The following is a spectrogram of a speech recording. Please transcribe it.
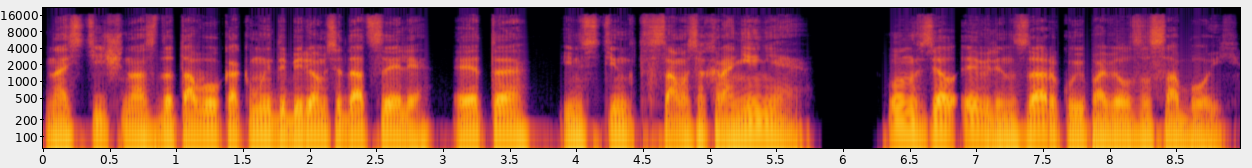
«Настичь нас до того, как мы доберемся до цели. Это инстинкт самосохранения?» Он взял Эвелин за руку и повел за собой.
